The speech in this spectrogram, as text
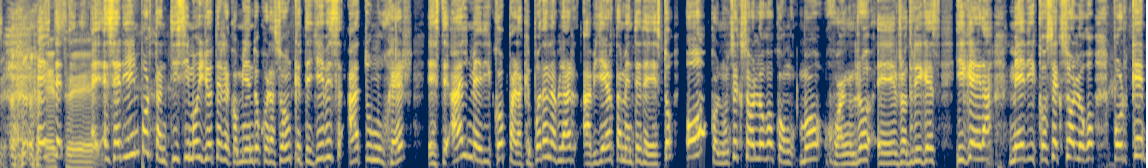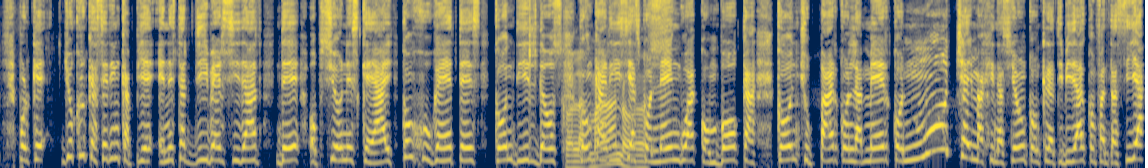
Este, Este, eh, sería importantísimo y yo te recomiendo, corazón, que te lleves a tu mujer este, al médico para que puedan hablar abiertamente de esto o con un sexólogo como Juan Ro- eh, Rodríguez Higuera, médico sexólogo. ¿Por qué? Porque yo creo que hacer hincapié en esta diversidad de opciones que hay con juguetes, con dildos, Con caricias, manos. con lengua, con boca, con chupar, con lamer, con mucha imaginación, con creatividad, con fantasía,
